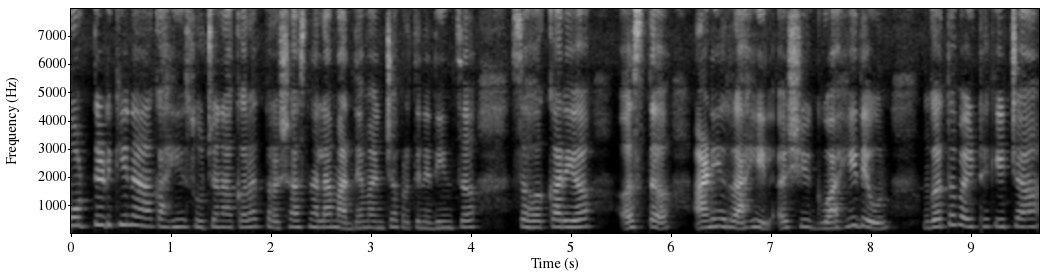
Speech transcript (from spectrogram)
पोटतिडकीनं काही सूचना करत प्रशासनाला माध्यमांच्या प्रतिनिधींचं सहकार्य असतं आणि राहील अशी ग्वाही देऊन गत बैठकीच्या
